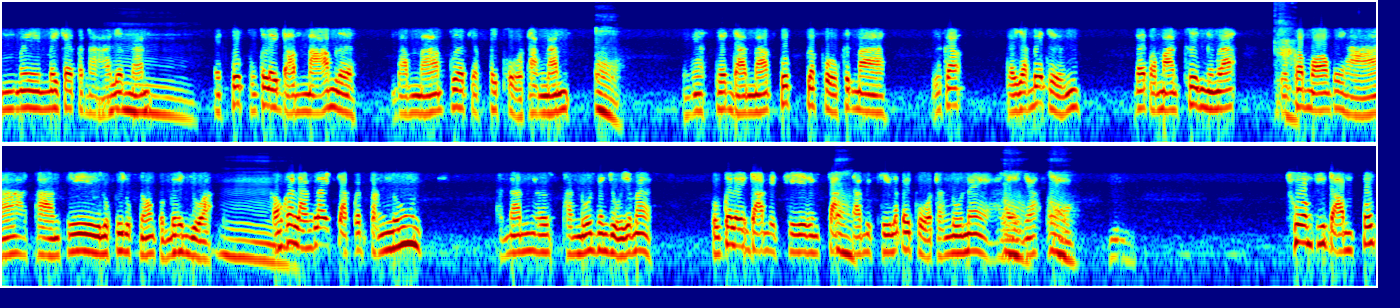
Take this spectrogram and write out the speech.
ำไม่ไม่ใช่ปัญหาเรื่องนั้นมไอ้ปุ๊บผมก็เลยดำน้ำเลยดำน้ำเพื่อจะไปโผล่ทางนั้น อ๋ออย่างเงี้ยเล่นดำน้ำปุ๊บแล้วโผล่ขึ้นมา แล้วก็แต่ยังไม่ถึงได้ประมาณครึ่งหนึ่งละคแล้รัวบก็มองไปหาทางที่ลูกพี่ลูกน้องผมเล่นอยู่อะ อืมเขากำลังไล่จับกันฝั่งนู้นอันนั้นเออทางนู้นกันอยู่ใช่ไหมผมก็เลยดำอีกทีหนึ่งจับดำอีกทีแล้วไปโผล่ทางนู้นแน่อะไรอย่างเงี้ยอ๋ออืม ช่วงที่ดำปุ๊บ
